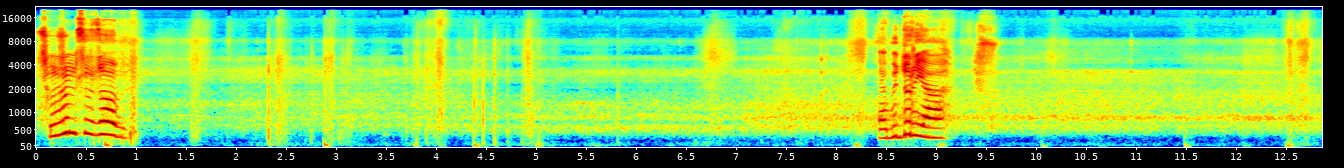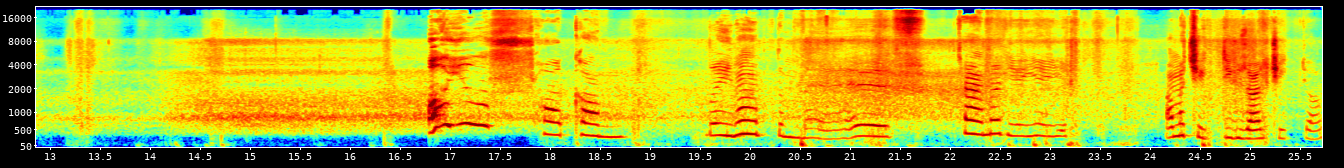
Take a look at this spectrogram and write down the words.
Sözüm söz abi. Ya bir dur ya. Hayır Hakan. Dayı ne yaptın be? Tamam hadi ye ye ye. Ama çekti güzel çekti ya.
